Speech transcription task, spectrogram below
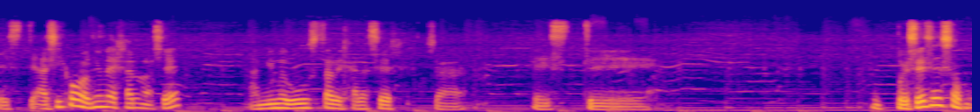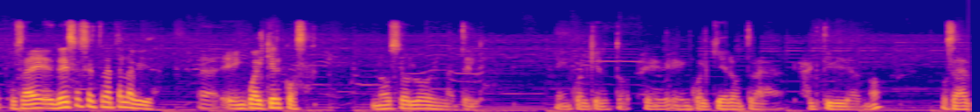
este, así como a mí me dejaron hacer, a mí me gusta dejar hacer, o sea, este, pues es eso, o sea, de eso se trata la vida, eh, en cualquier cosa, no solo en la tele, en cualquier, eh, en cualquier otra actividad, ¿no? O sea,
